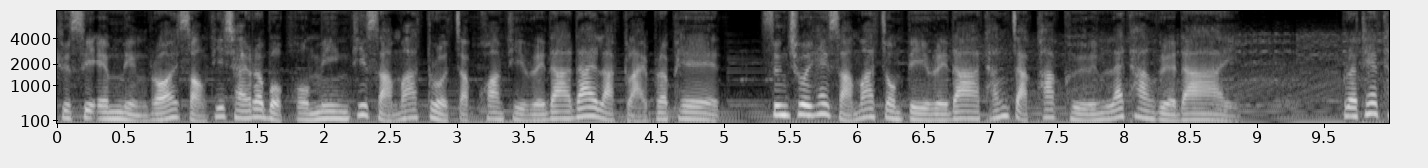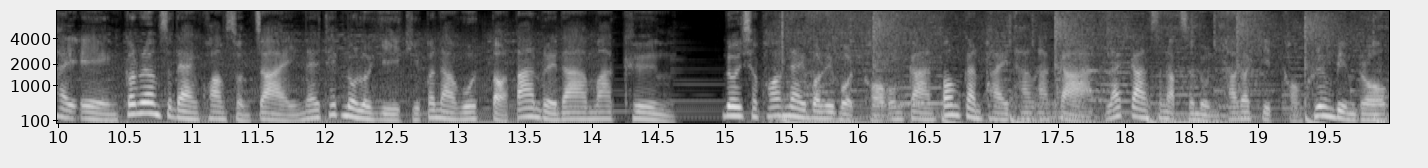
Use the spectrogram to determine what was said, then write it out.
คือ CM102 ที่ใช้ระบบโฮมิงที่สามารถตรวจจับความถี่เรดาร์ได้หลากหลายประเภท ซึ่งช่วยให้สามารถโจมตีเรดาร์ทั้งจากภาคพื้นและทางเรือได้ ประเทศไทยเองก็เริ่มแสดงความสนใจในเทคโนโลยีขีปนาวุธต่อต้านเรดาร์มากขึ้น โดยเฉพาะในบริบทขององค์การป้องกันภัยทางอากาศ และการสนับสนุนภารกิจของเครื่องบินรบ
